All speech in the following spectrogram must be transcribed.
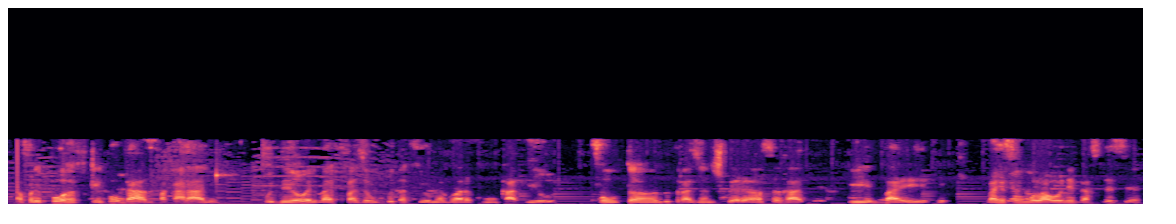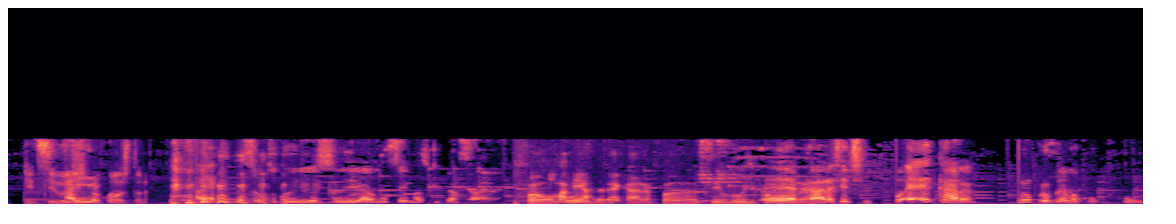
Aí eu falei, porra, fiquei empolgado pra caralho. Fudeu, ele vai fazer um puta filme agora com o Cavill, voltando, trazendo esperança, sabe? E vai, vai reformular o universo DC. A gente se ilude Aí, de propósito, né? Aí aconteceu tudo isso e eu não sei mais o que pensar. Fã uma O- merda, né, cara? Fã se ilude É, cara, a gente. É, é, cara, o meu problema com, com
